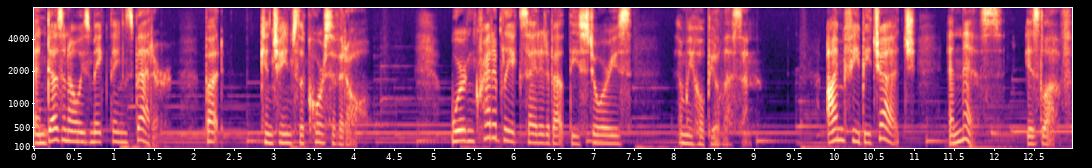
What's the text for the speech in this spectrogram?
and doesn't always make things better, but can change the course of it all. We're incredibly excited about these stories, and we hope you'll listen. I'm Phoebe Judge, and this is Love.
